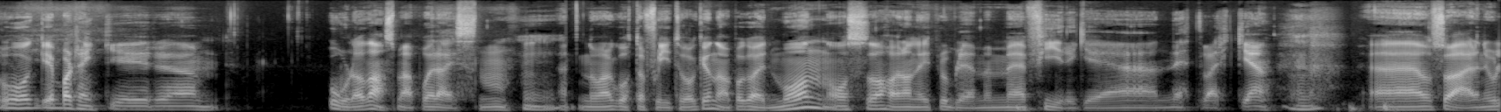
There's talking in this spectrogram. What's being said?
Og jeg bare tenker eh, Ola, da, som er på reisen. Mm. Nå har han gått av flytoget, nå er han på Gardermoen, og så har han litt problemer med 4G-nettverket. Mm. Eh, og så er han jo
